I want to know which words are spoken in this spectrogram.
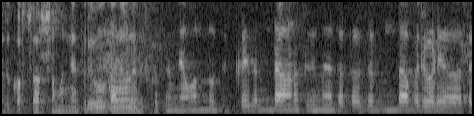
ഒരു കുറച്ച് വർഷം മുന്നേ എത്രയോ കഥകൾ ഡിസ്കസ് ചെയ്യും ഞാൻ പറഞ്ഞു "ഇതൊക്കെ ഇതെന്താണ് സിനിമ കഥ ഇതെന്താ പരിപാടിയാകാത്ത?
